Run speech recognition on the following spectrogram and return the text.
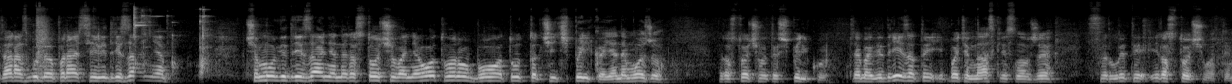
Зараз буде операція відрізання. Чому відрізання, не розточування отвору, бо тут торчить шпилька. Я не можу розточувати шпильку. Треба відрізати і потім наскрісно вже сверлити і розточувати.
